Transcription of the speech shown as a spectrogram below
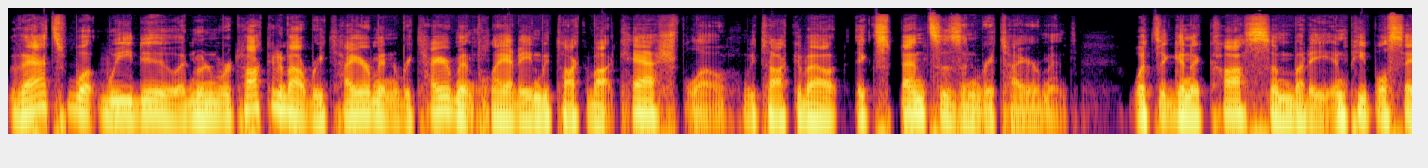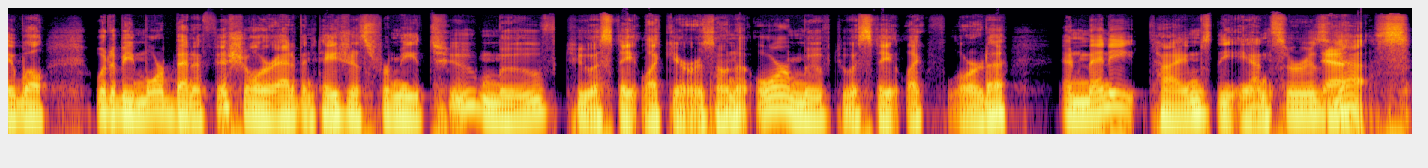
that's what we do. And when we're talking about retirement and retirement planning, we talk about cash flow. We talk about expenses in retirement. What's it going to cost somebody? And people say, well, would it be more beneficial or advantageous for me to move to a state like Arizona or move to a state like Florida? And many times the answer is Yeah. yes.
